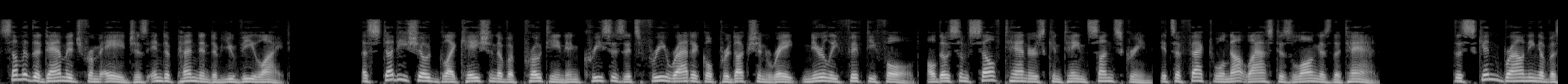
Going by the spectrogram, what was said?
Some of the damage from age is independent of UV light. A study showed glycation of a protein increases its free radical production rate nearly 50-fold. Although some self-tanners contain sunscreen, its effect will not last as long as the tan. The skin browning of a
